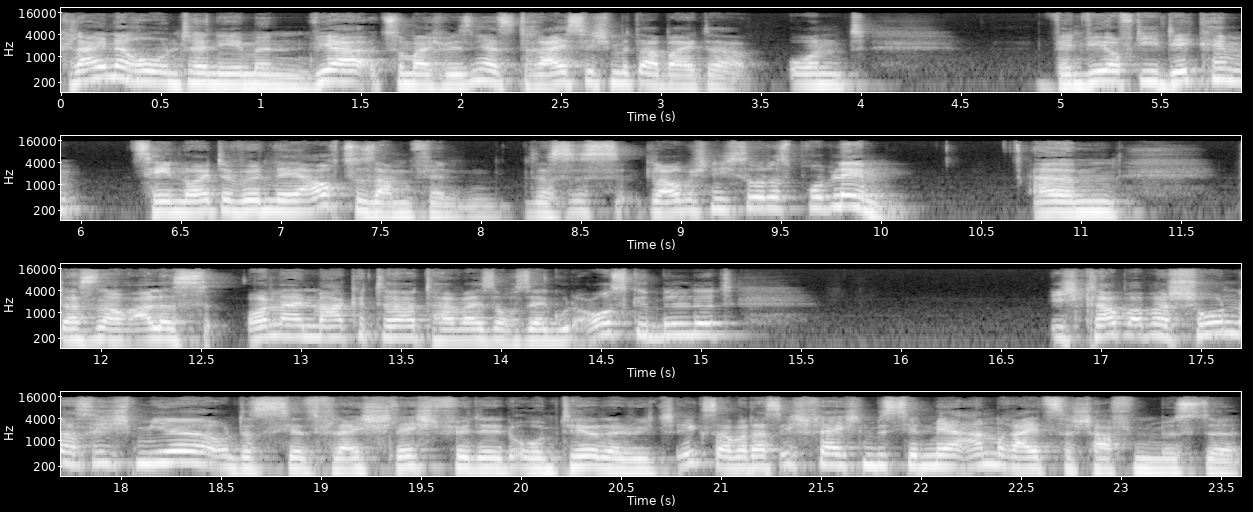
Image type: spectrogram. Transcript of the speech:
kleinere Unternehmen, wir zum Beispiel, wir sind jetzt 30 Mitarbeiter und wenn wir auf die Idee kämen, zehn Leute würden wir ja auch zusammenfinden. Das ist, glaube ich, nicht so das Problem. Ähm, das sind auch alles Online-Marketer, teilweise auch sehr gut ausgebildet. Ich glaube aber schon, dass ich mir, und das ist jetzt vielleicht schlecht für den OMT oder ReachX, aber dass ich vielleicht ein bisschen mehr Anreize schaffen müsste.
